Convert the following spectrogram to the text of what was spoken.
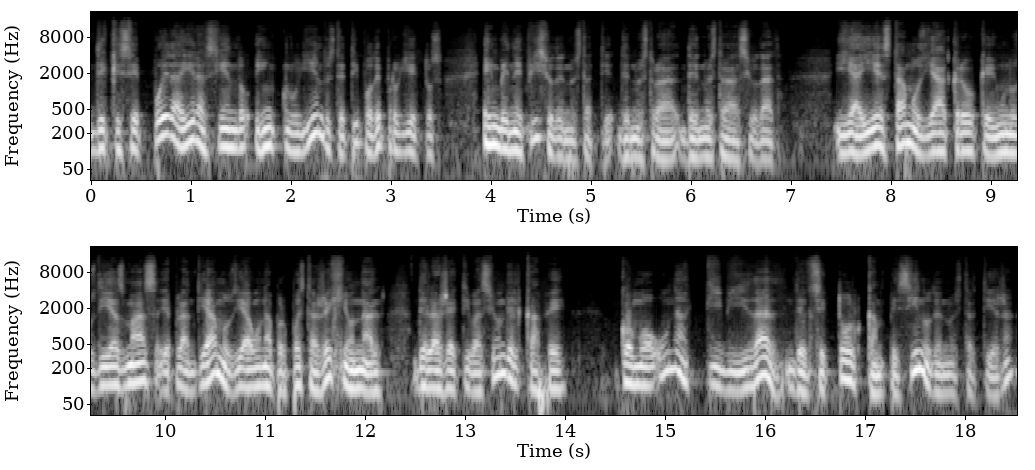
de que se pueda ir haciendo e incluyendo este tipo de proyectos en beneficio de nuestra de nuestra de nuestra ciudad. Y ahí estamos ya, creo que en unos días más eh, planteamos ya una propuesta regional de la reactivación del café como una actividad del sector campesino de nuestra tierra,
